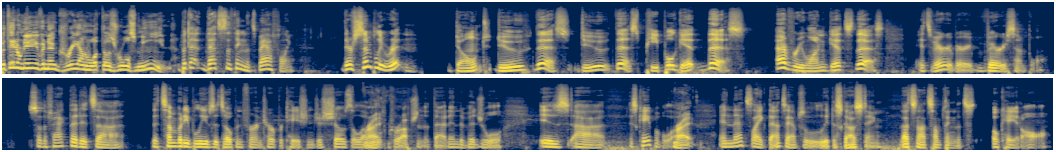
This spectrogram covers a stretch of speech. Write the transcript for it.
But they don't even agree on what those rules mean. But that that's the thing that's baffling. They're simply written. Don't do this. Do this. People get this. Everyone gets this. It's very, very, very simple. So the fact that it's uh that somebody believes it's open for interpretation just shows the level Right. of corruption that that individual is uh is capable of. Right. And that's like that's absolutely disgusting. That's not something that's okay at all.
